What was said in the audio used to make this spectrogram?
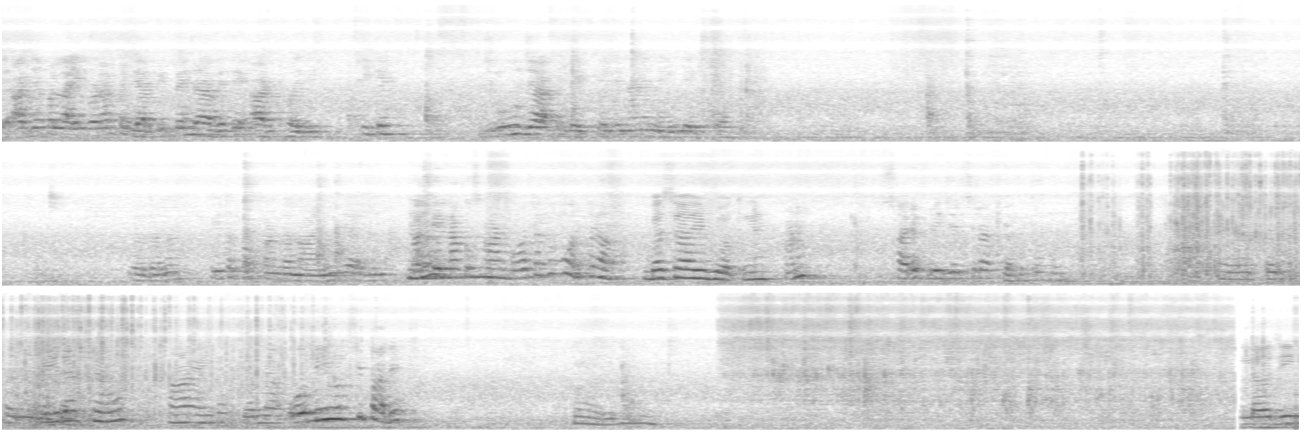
ਤੇ ਅੱਜ ਆਪਾਂ ਲਾਈਵ ਹੋਣਾ ਪੰਜਾਬੀ ਪਹਿਰਾਵੇ ਤੇ 8 ਵਜੇ ਠੀਕ ਹੈ? ਜ਼ਰੂਰ ਜਾ ਕੇ ਦੇਖਿਓ ਜਿਨ੍ਹਾਂ ਨੇ ਨਹੀਂ ਦੇਖਿਆ। ਉਹਦਾ ਨਾ ਇਹ ਤਾਂ ਪੱਕਣ ਦਾ ਨਾਂ ਹੀ ਨਹੀਂ ਜਾਣੀ ਬਸ ਹਮ। ਇੰਨਾ ਕੁ ਸਮਾਨ ਬਹੁਤ ਹੈ ਕਿ ਹੋਰ ਭਲਾ ਬਸ ਆਹੀ ਬਹੁਤ ਨੇ। ਹਨਾ? ਸਾਰੇ ਫ੍ਰੀਜ਼ਰ 'ਚ ਰੱਖਿਆ ਬਤਾ ਇਹ ਰੱਖਿਆ? ਹਾਂ ਇਹ ਰੱਖਿਆ ਮੈਂ ਉਹ ਨਹੀਂ ਉੱਚੀ ਪਾ ਦੇ। ਲਓ ਜੀ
